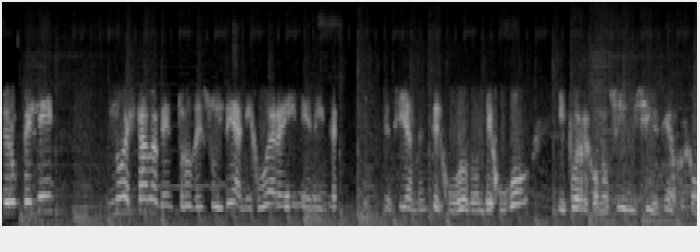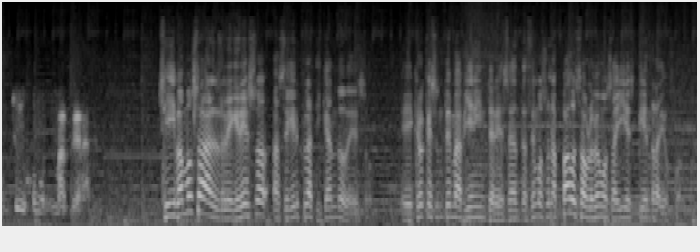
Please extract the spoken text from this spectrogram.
Pero Pelé no estaba dentro de su idea, ni jugar ahí ni en sencillamente jugó donde jugó y fue reconocido y sigue siendo reconocido como el más grande. Sí, vamos al regreso a seguir platicando de eso. Eh, creo que es un tema bien interesante. Hacemos una pausa, volvemos ahí, es bien Radio Fórmula.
